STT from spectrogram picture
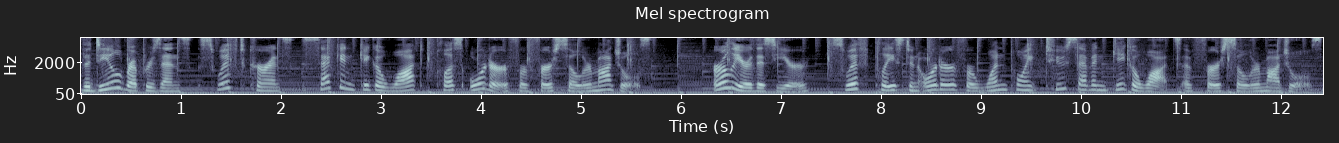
The deal represents Swift Current's second gigawatt plus order for First Solar modules. Earlier this year, Swift placed an order for 1.27 gigawatts of First Solar modules.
